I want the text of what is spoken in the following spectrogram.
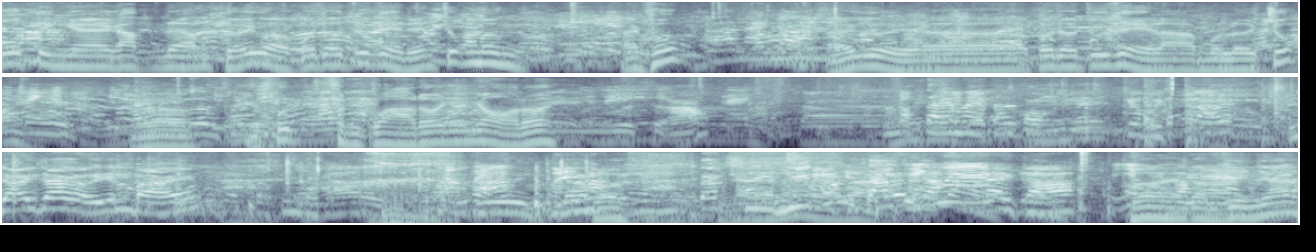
vô tình à, gặp đám cưới của cô dâu chú rể đến chúc mừng hạnh phúc đấy gửi uh, cô dâu chú rể là một lời chúc. Uh, một phút phần quà thôi nhỏ nhỏ thôi. Nhà anh đang ở Yên Bái. vâng Taxi nhịp Thính mà. Rồi, làm gì nhá?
